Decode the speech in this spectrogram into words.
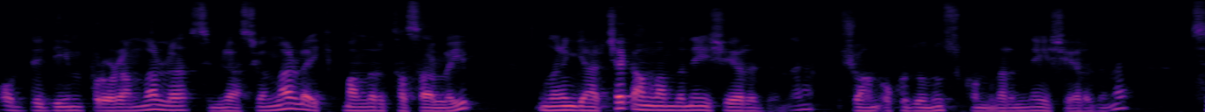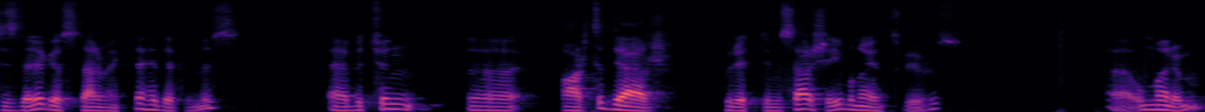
o dediğim programlarla, simülasyonlarla ekipmanları tasarlayıp bunların gerçek anlamda ne işe yaradığını, şu an okuduğunuz konuların ne işe yaradığını sizlere göstermekte hedefimiz. E, bütün e, artı değer ürettiğimiz her şeyi buna yatırıyoruz. E, umarım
